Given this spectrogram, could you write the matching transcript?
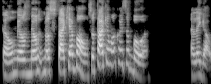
Então, meu, meu, meu sotaque é bom. Sotaque é uma coisa boa. É legal.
